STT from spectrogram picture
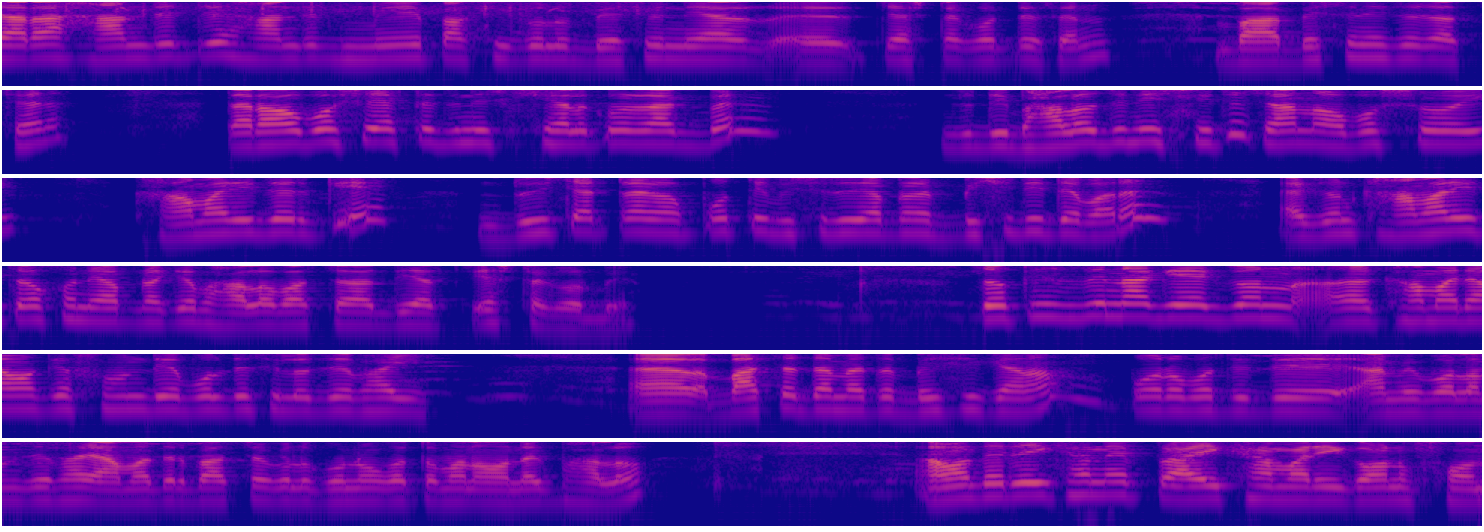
যারা হান্ড্রেডে হান্ড্রেড মেয়ে পাখিগুলো বেছে নেওয়ার চেষ্টা করতেছেন বা বেছে নিতে যাচ্ছেন তারা অবশ্যই একটা জিনিস খেয়াল করে রাখবেন। যদি ভালো জিনিস নিতে চান, অবশ্যই খামারিদেরকে দুই চার টাকা প্রতি বেশি যদি আপনারা বেশি দিতে পারেন, একজন খামারি তখনই আপনাকে ভালো বাচ্চা দেওয়ার চেষ্টা করবে। তো কিছুদিন আগে একজন খামারি আমাকে ফোন দিয়ে বলতেছিল যে, ভাই বাচ্চার দাম এত বেশি কেন? পরবর্তীতে আমি বললাম যে, ভাই, আমাদের বাচ্চাগুলো গুণগত মান অনেক ভালো। আমাদের এইখানে প্রায় খামারিগণ ফোন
